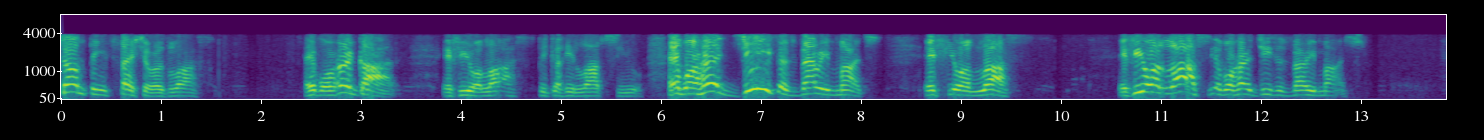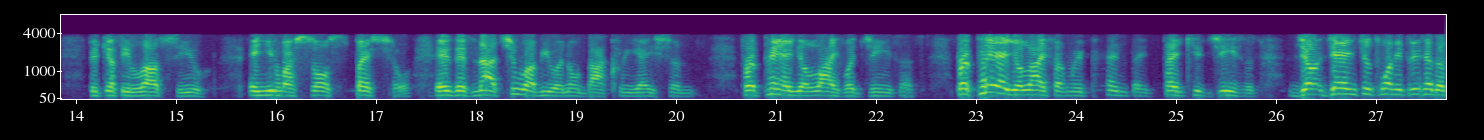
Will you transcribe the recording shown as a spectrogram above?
something special is lost. It will hurt God if you are lost because He loves you. It will hurt Jesus very much if you are lost. If you are lost, it will hurt Jesus very much because he loves you and you are so special. And there's not two of you in all God creation. Prepare your life with Jesus. Prepare your life and repenting. Thank you, Jesus. James 2.23 said, the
